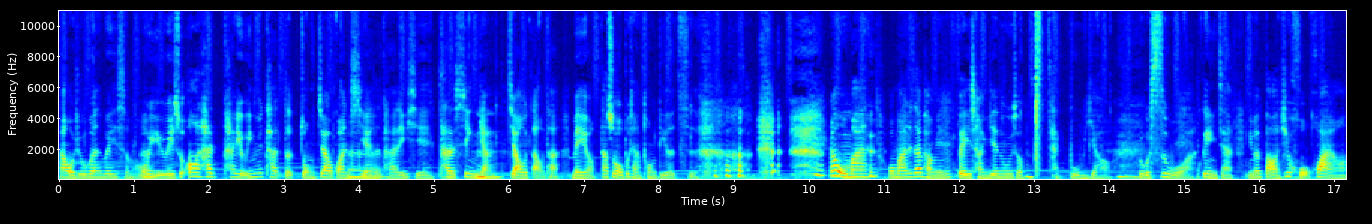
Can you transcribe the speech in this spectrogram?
然后我就问为什么，我以为说哦，他他有因为他的宗教关系还是他的一些他的信仰教导他，没有，他说我不想痛第二次，然后我妈我妈就在旁边非常厌恶说才不要，如果是我啊，我跟你讲，你们把我去火化哦，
